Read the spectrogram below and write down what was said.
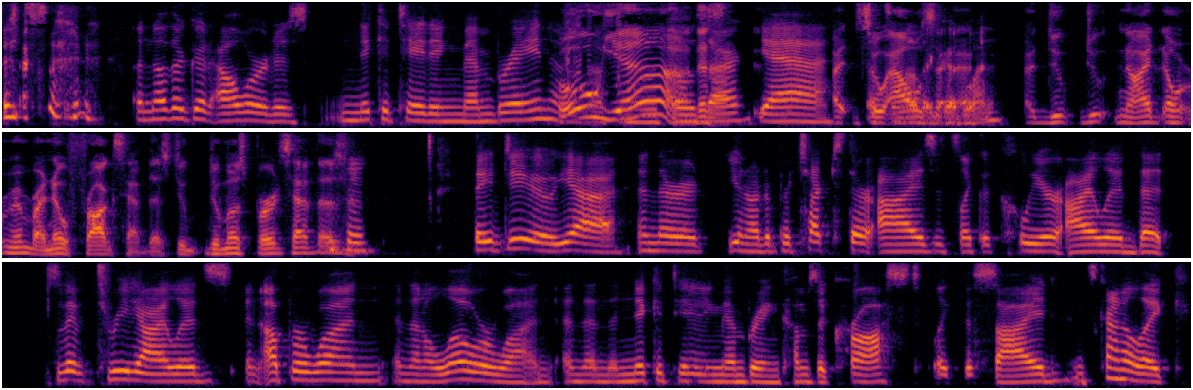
Another good owl word is nictitating membrane. Oh, know if you know what yeah, those that's- are. Yeah, I- so that's owls another good uh, one. uh, do do no I don't remember. I know frogs have this. Do do most birds have those? Mhm. They do, yeah, and they're you know to protect their eyes. It's like a clear eyelid that. So they have three eyelids, an upper one and then a lower one, and then the nictitating membrane comes across like the side. It's kind of like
